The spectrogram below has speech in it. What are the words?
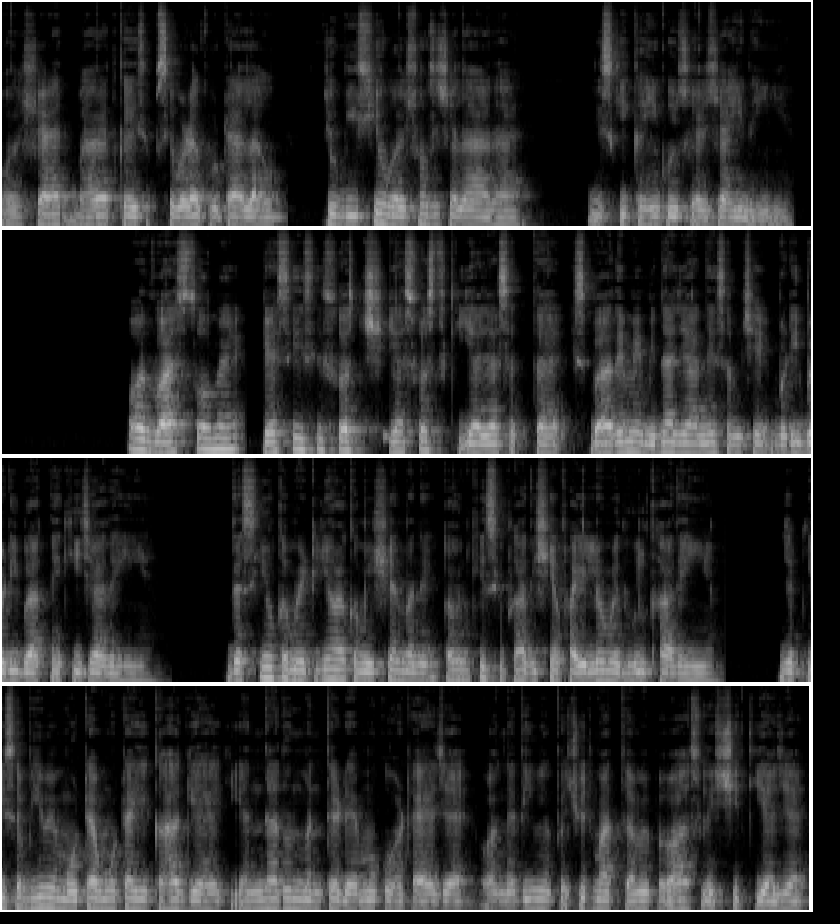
और शायद भारत का ये सबसे बड़ा घोटाला हो जो बीसियों वर्षों से चला आ रहा है, जिसकी कहीं कोई चर्चा ही नहीं है। और वास्तव में कैसे इसे स्वच्छ या स्वस्थ किया जा सकता है, इस बारे में बिना जाने समझे बड़ी बड़ी बातें की जा रही हैं। दसियों कमेटियाँ और कमीशन बने और उनकी सिफारिशें फाइलों में धूल खा रही हैं। जबकि सभी में मोटा मोटा ये कहा गया है कि अंधाधुंध बनते डैमों को हटाया जाए और नदी में प्रचुर मात्रा में प्रवाह सुनिश्चित किया जाए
